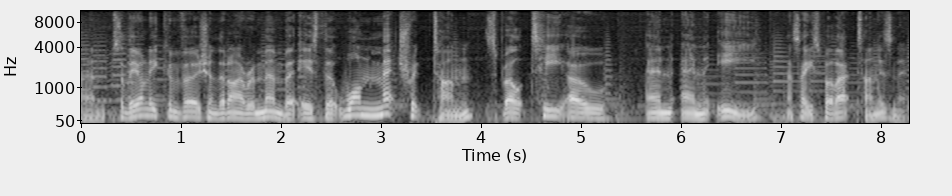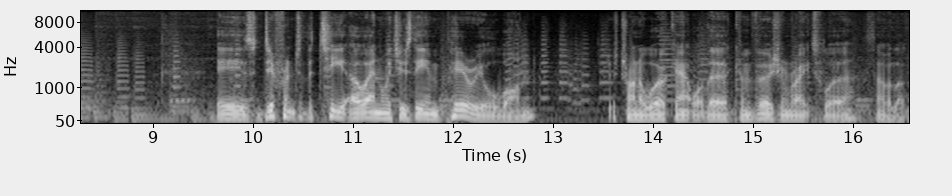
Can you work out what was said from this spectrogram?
Um, so the only conversion that I remember is that one metric ton, spelled T O N N E, that's how you spell that ton, isn't it? Is different to the T O N, which is the imperial one. Just trying to work out what the conversion rates were. Let's have a look.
